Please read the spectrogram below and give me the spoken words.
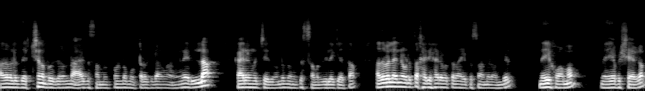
അതുപോലെ ദക്ഷിണ പൂജകളുണ്ട് ആയുധ സമർപ്പണമുണ്ട് മുട്ടറക്കിടങ്ങൾ അങ്ങനെ എല്ലാ കാര്യങ്ങളും ചെയ്തുകൊണ്ട് നമുക്ക് സമൃദ്ധിയിലേക്ക് എത്താം. അതുപോലെ തന്നെ ഇവിടുത്തെ ഹരിഹരപുത്രൻ അയ്യപ്പസ്വാമിയുടെ മുമ്പിൽ നെയ് ഹോമം നെയ്യഭിഷേകം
